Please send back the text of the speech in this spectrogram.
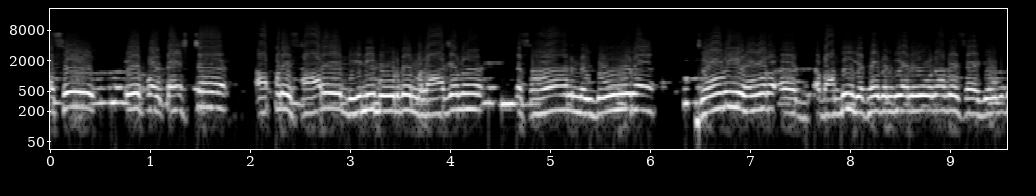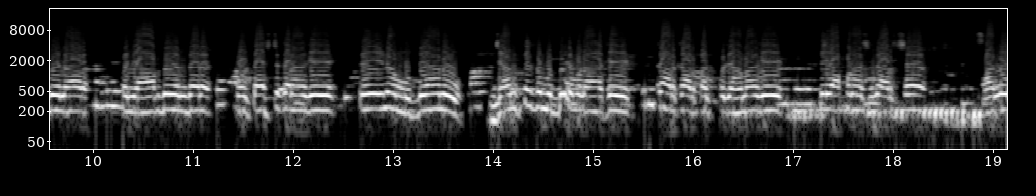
ਅਸੀਂ ਇਹ ਪ੍ਰੋਟੈਸਟ ਆਪਣੇ ਸਾਰੇ ਬਿਜਲੀ ਬੋਰਡ ਦੇ ਮੁਲਾਜ਼ਮ, ਕਿਸਾਨ, ਮਜ਼ਦੂਰ, ਜੋ ਵੀ ਹੋਰ ਆਬਾਦੀ ਜਥੇਬੰਦੀਆਂ ਨੇ ਉਹਨਾਂ ਦੇ ਸਹਿਯੋਗ ਦੇ ਨਾਲ ਪੰਜਾਬ ਦੇ ਅੰਦਰ ਪ੍ਰੋਟੈਸਟ ਕਰਾਂਗੇ ਤੇ ਇਹਨਾਂ ਮੁੱਦਿਆਂ ਨੂੰ ਜਨਤਕ ਮੁੱਦੇ ਬਣਾ ਕੇ ਘਰ ਘਰ ਤੱਕ ਪਹੁੰਚਾਵਾਂਗੇ ਤੇ ਆਪਣਾ ਸੰਘਰਸ਼ ਸਾਨੂੰ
